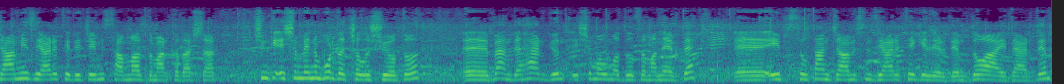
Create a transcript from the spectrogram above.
camiyi ziyaret edeceğimi sanmazdım arkadaşlar. Çünkü eşim benim burada çalışıyordu. Ee, ben de her gün eşim olmadığı zaman evde e, Eyüp Sultan Camisi'ni ziyarete gelirdim, dua ederdim.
